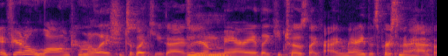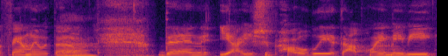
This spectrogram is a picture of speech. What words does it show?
if you're in a long term relationship like you guys, or you're mm-hmm. married, like you chose, like I married this person or had a family with them, Yeah. then yeah, you should probably at that point maybe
